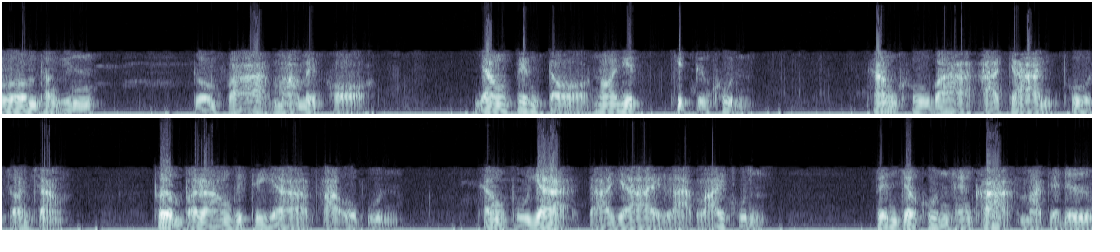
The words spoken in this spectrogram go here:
รวมทั้งอิน รวมฟ้ามาไม่พอ ยังเป็นต่อน้อยนิดคิดถึงคุณ ทั้งครูบาอาจารย์ผู้สอนสั่ง เพิ่มพลังวิทยาพาอบอุ่น ทั้งปู่ย่าตายายหลากหลายคุณ เป็นเจ้าคุณแห่งข้ามาแต่เดิม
